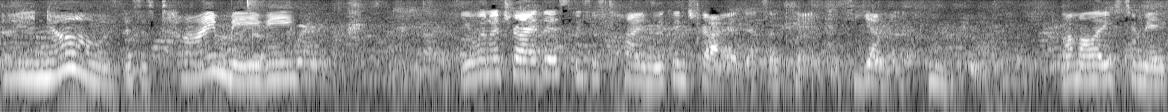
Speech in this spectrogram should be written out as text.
I know, this is thyme maybe. You wanna try this? This is thyme, you can try it, that's okay. It's yummy. Hmm. Mama likes to make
